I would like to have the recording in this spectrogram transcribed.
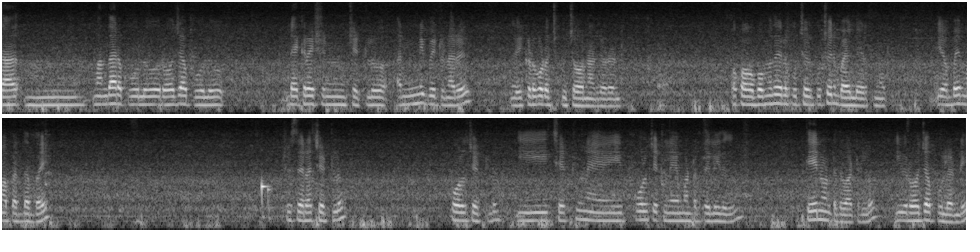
దా మందార పూలు రోజా పూలు డెకరేషన్ చెట్లు అన్నీ పెట్టున్నారు. ఇక్కడ కూడా వచ్చి కూర్చోన్నాడు చూడండి. ఒక్కొక్క బొమ్మ దగ్గర కూర్చొని కూర్చొని బయలుదేరుతున్నారు. ఈ అబ్బాయి మా పెద్ద అబ్బాయి. చూసారా చెట్లు? పూల చెట్లు. ఈ చెట్లని ఈ పూల చెట్లని ఏమంటారో తెలియదు తేనె ఉంటుంది వాటిల్లో. ఇవి రోజా పూలండి.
